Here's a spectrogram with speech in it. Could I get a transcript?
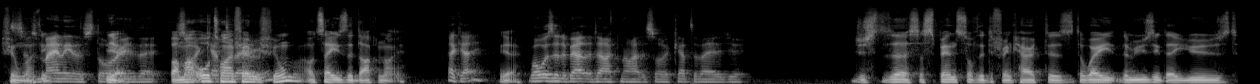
Film, So I it's think. mainly the story Yeah. that. But my sort of all-time captivated favorite you? film, I would say, is The Dark Knight. Okay. Yeah, What was it about the Dark Knight that sort of captivated you? just the suspense of the different characters, the way the music they used,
